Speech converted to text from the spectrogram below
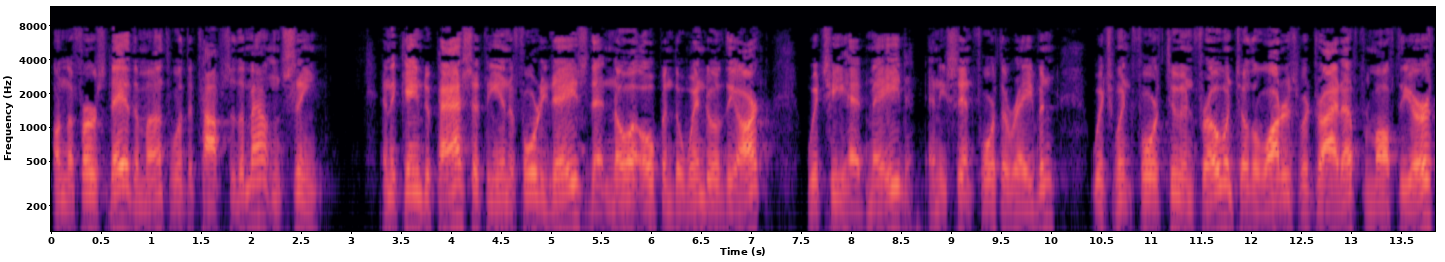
on the first day of the month, were the tops of the mountains seen. And it came to pass at the end of forty days that Noah opened the window of the ark, which he had made, and he sent forth a raven, which went forth to and fro until the waters were dried up from off the earth.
